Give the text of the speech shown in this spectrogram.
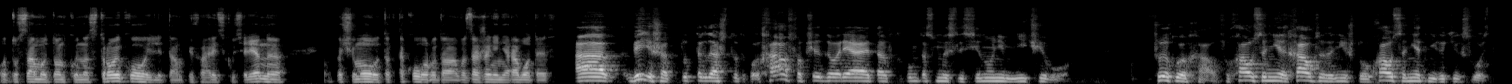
вот ту самую тонкую настройку или там пифагорейскую вселенную, почему так, такого рода возражение не работает? А видишь, а тут тогда что такое? Хаос, вообще говоря, это в каком-то смысле синоним ничего. Что такое хаос? У хаоса нет, хаос это ничто, у хаоса нет никаких свойств.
